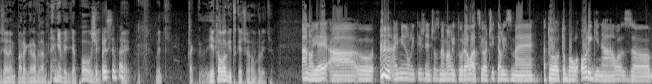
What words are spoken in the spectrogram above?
žiaden paragraf na mňa nevedia použiť. Však presne tak. Hej. Veď, tak je to logické, čo hovoríte. Áno, je a uh, aj minulý týždeň, čo sme mali tú reláciu a čítali sme, a to, to bol originál z uh,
